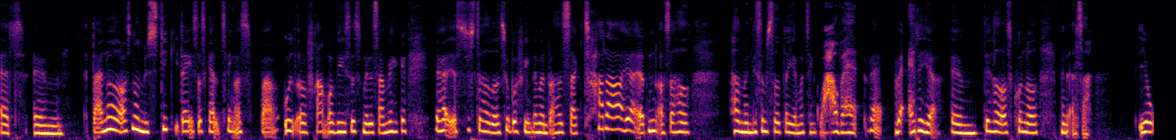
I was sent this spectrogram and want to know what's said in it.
at... Øhm, der er noget, også noget mystik i dag, så skal alting også bare ud og frem og vises med det samme. Jeg, kan, jeg, jeg synes, det havde været super fint, at man bare havde sagt, tada, her er den, og så havde, havde man ligesom siddet derhjemme og tænkt, wow, hvad, hvad, hvad er det her? Øhm, det havde også kun noget, men altså, jo,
